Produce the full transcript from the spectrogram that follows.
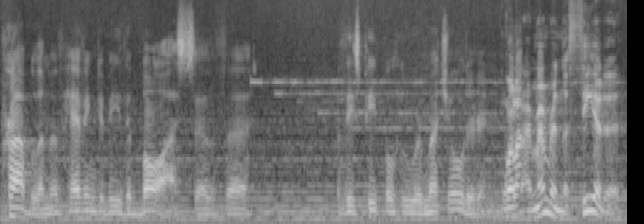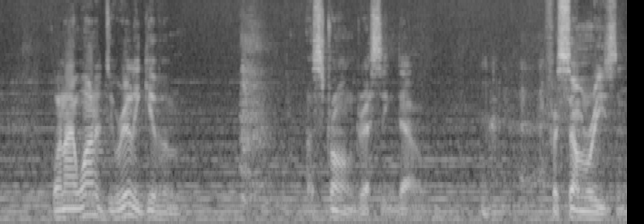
problem of having to be the boss of, uh, of these people who were much older? And Well, I remember in the theater when I wanted to really give them a strong dressing down for some reason.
